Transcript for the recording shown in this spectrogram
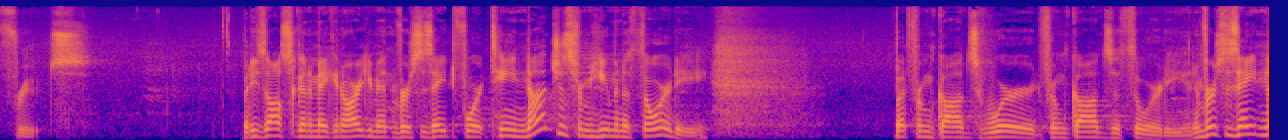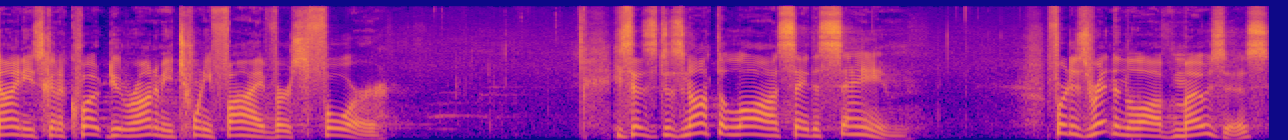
fruits. But he's also going to make an argument in verses 8 to 14, not just from human authority, but from God's word, from God's authority. And in verses 8 and 9, he's going to quote Deuteronomy 25, verse 4. He says, Does not the law say the same? For it is written in the law of Moses,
